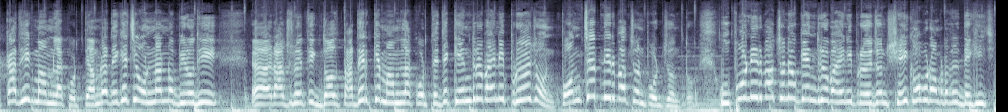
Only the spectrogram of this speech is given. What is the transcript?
একাধিক মামলা করতে, আমরা দেখেছি অন্যান্য বিরোধী রাজনৈতিক দল তাদেরকে মামলা করতে যে কেন্দ্রীয় বাহিনী প্রয়োজন, পঞ্চায়েত নির্বাচন পর্যন্ত। উপনির্বাচনেও কেন্দ্রীয় বাহিনী প্রয়োজন, সেই খবর আমরা দেখিয়েছি।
